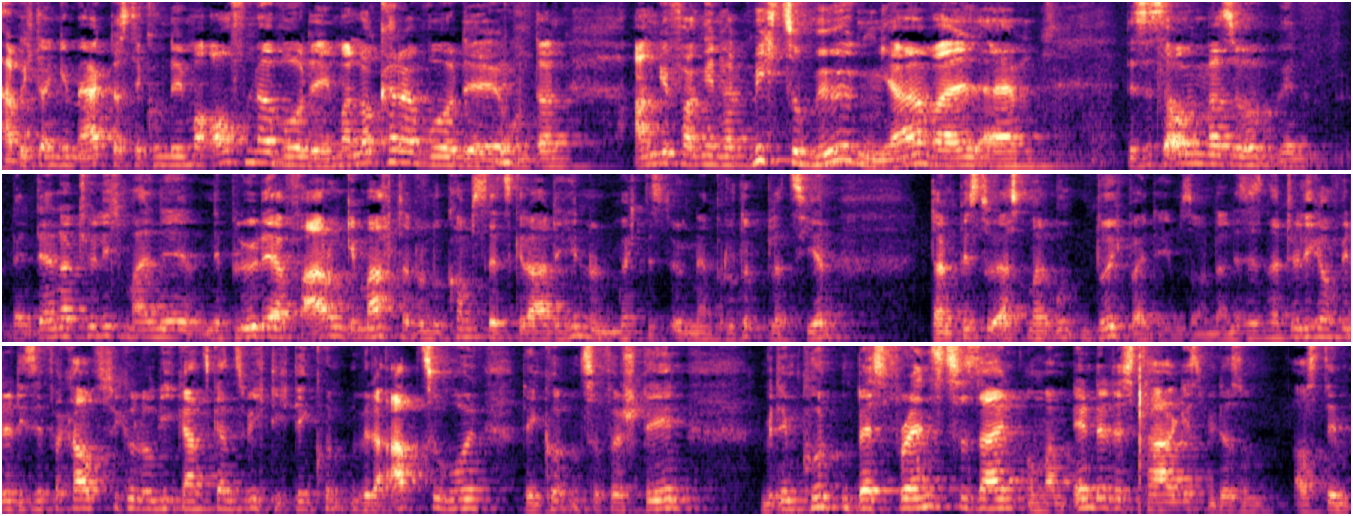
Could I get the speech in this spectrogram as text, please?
habe ich dann gemerkt, dass der Kunde immer offener wurde, immer lockerer wurde mhm. und dann angefangen hat, mich zu mögen, ja, weil ähm, das ist auch immer so, wenn, wenn der natürlich mal eine, eine blöde Erfahrung gemacht hat und du kommst jetzt gerade hin und möchtest irgendein Produkt platzieren, dann bist du erstmal unten durch bei dem. So. Und dann ist es natürlich auch wieder diese Verkaufspsychologie ganz, ganz wichtig, den Kunden wieder abzuholen, den Kunden zu verstehen, mit dem Kunden Best Friends zu sein, um am Ende des Tages wieder so aus dem,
